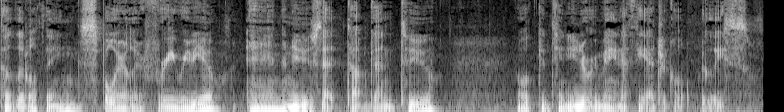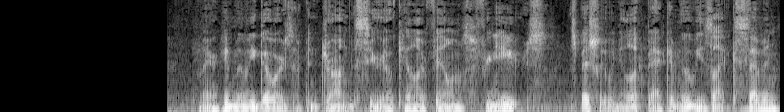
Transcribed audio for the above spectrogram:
the Little Things spoiler free review and the news that Top Gun 2 will continue to remain a theatrical release. American moviegoers have been drawn to serial killer films for years, especially when you look back at movies like Seven,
